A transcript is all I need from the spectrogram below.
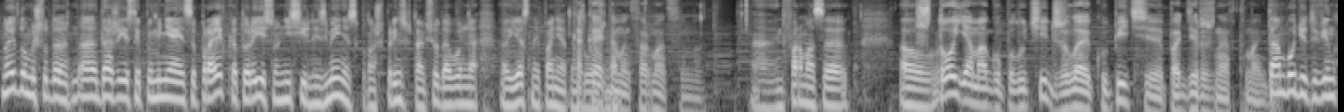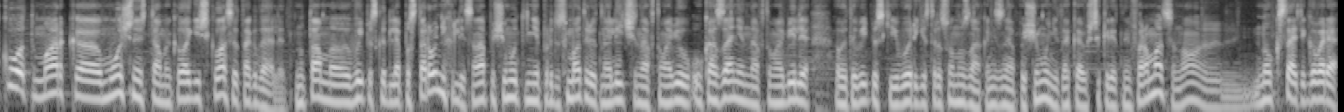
Но я думаю, что да- э, даже если поменяется проект, который есть, он не сильно изменится, потому что, в принципе, там все довольно э, ясно и понятно. Какая изложено. там информация? ну? Э, Информация... э, Что я могу получить, желая купить э, поддержанный автомобиль? Там будет ВИН-код, марка, мощность, там, экологический класс и так далее. Но там э, выписка для посторонних лиц, она почему-то не предусматривает наличие на автомобиле, указание на автомобиле в этой выписке его регистрационного знака. Не знаю, почему, не такая уж секретная информация, но, но кстати говоря,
